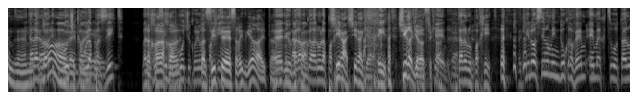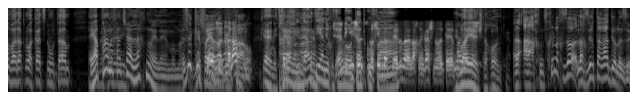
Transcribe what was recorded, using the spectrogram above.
את זה, הייתה להם דמות שקראו לה. פזית, ואנחנו נכון, עשינו נכון. דמות שקוראים לה פזית פחית. אה, שרית גרה הייתה. בדיוק, ואנחנו נכון. קראנו לה פחית. שירה, שירה גרחית. שירה גרה, סליחה. כן, הייתה לנו פחית. וכאילו עשינו מין דו-קרב, והם הם עקצו אותנו ואנחנו עקצנו אותם. היה פעם אחת שהלכנו אליהם או משהו. איזה כיף משהו. היה כן, רדיו פעם. התחלפנו. כן, התחלנו. כן. שידרתי, אני חושב, שהם הגישו באותה את 30 תקופה. בצל ואנחנו הגשנו את אה, מה יש, נכון. אה, אנחנו צריכים להחזיר את הרדיו לזה.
